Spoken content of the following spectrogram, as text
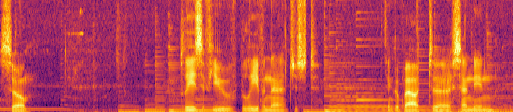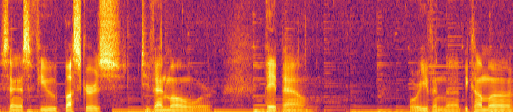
So, please, if you believe in that, just think about uh, sending sending us a few buskers to Venmo or PayPal, or even uh, become a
